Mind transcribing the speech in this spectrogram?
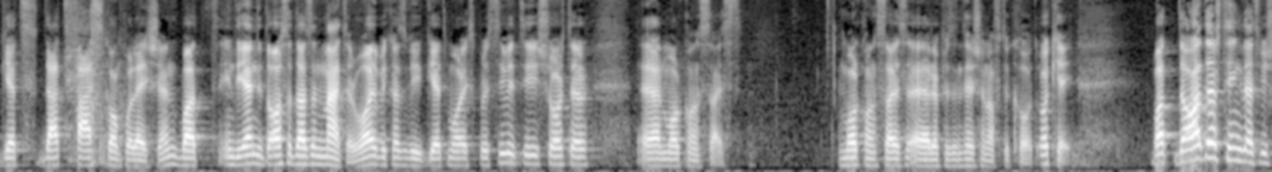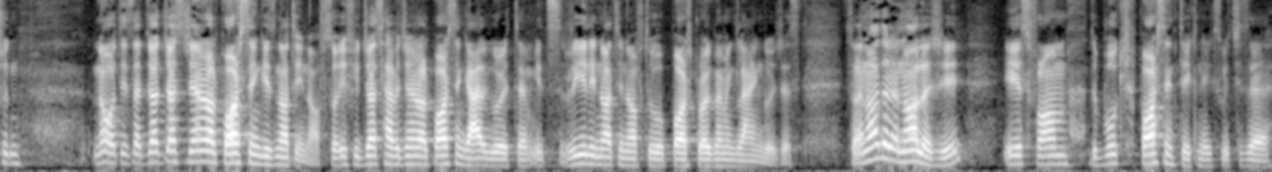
get that fast compilation. But in the end, it also doesn't matter. Why? Because we get more expressivity, shorter, and more concise. More concise uh, representation of the code. Okay. But the other thing that we should note is that just general parsing is not enough. So if you just have a general parsing algorithm, it's really not enough to parse programming languages. So another analogy is from the book Parsing Techniques, which is a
